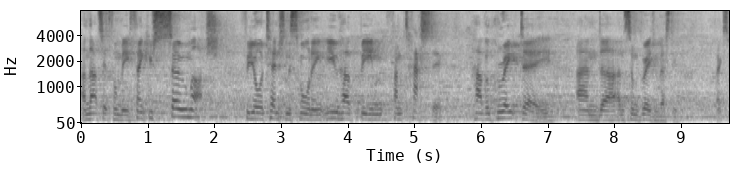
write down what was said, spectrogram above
And that's it from me. Thank you so much for your attention this morning. You have been fantastic. Have a great day and, uh, and some great investing. Thanks.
